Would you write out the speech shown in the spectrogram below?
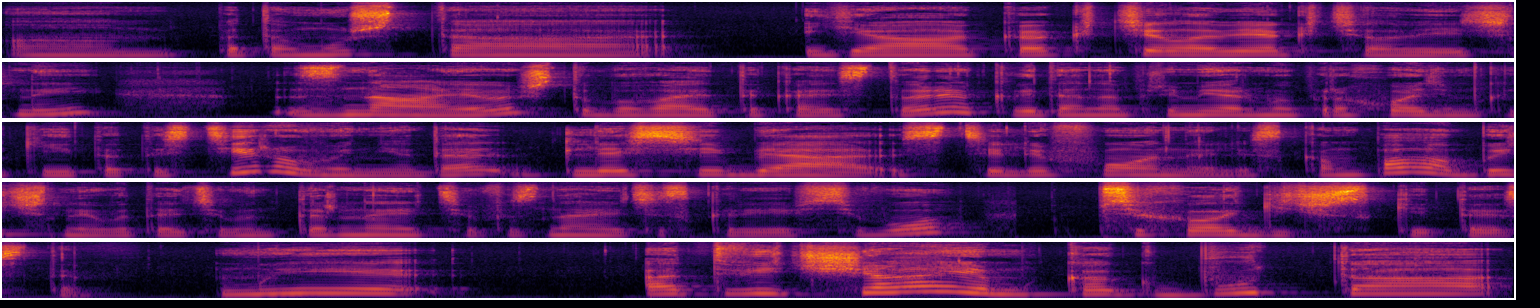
потому что я как человек человечный знаю, что бывает такая история, когда, например, мы проходим какие-то тестирования да, для себя с телефона или с компа, обычные вот эти в интернете, вы знаете, скорее всего, психологические тесты. Мы отвечаем как будто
